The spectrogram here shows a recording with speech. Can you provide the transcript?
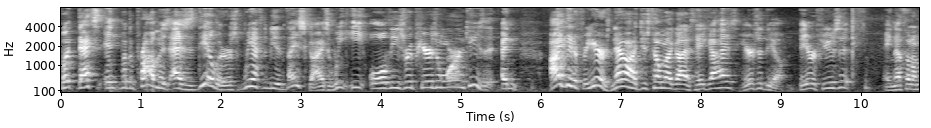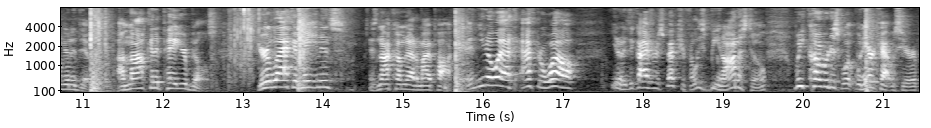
But that's it. But the problem is, as dealers, we have to be the nice guys, and we eat all these repairs and warranties. And I did it for years. Now I just tell my guys, "Hey guys, here's the deal. They refuse it, ain't nothing I'm gonna do. I'm not gonna pay your bills. Your lack of maintenance, is not coming out of my pocket. And you know what? After a while, you know, the guys respect you for at least being honest to them. We covered this when Aircat was here.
